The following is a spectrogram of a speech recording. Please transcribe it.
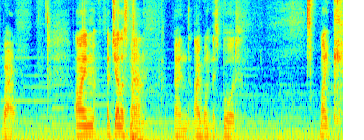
Wow. I'm a jealous man and I want this board. Mike.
